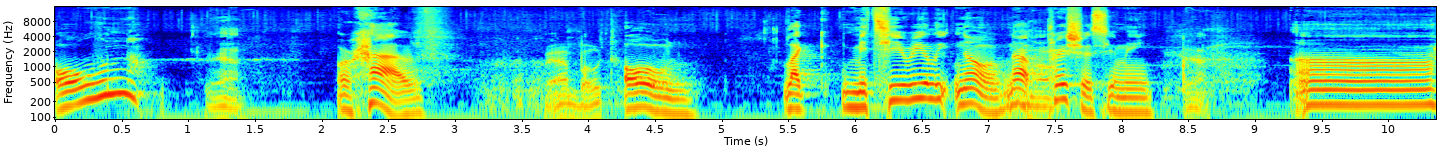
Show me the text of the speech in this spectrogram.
Own Yeah. or have? Yeah, both. Own. Like materially? No, not No. precious, you mean. Yeah. Uh,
